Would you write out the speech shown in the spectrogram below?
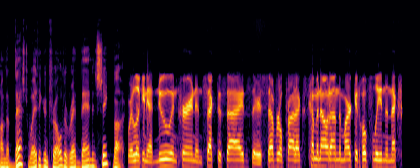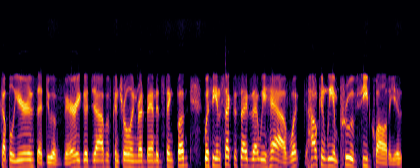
on the best way to control the red banded stink bug. We're looking at new and current insecticides. There's several products coming out on the market, hopefully in the next couple years, that do a very good job of controlling red banded stink bug. With the insecticides that we have, what, how can we improve seed quality? Uh,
